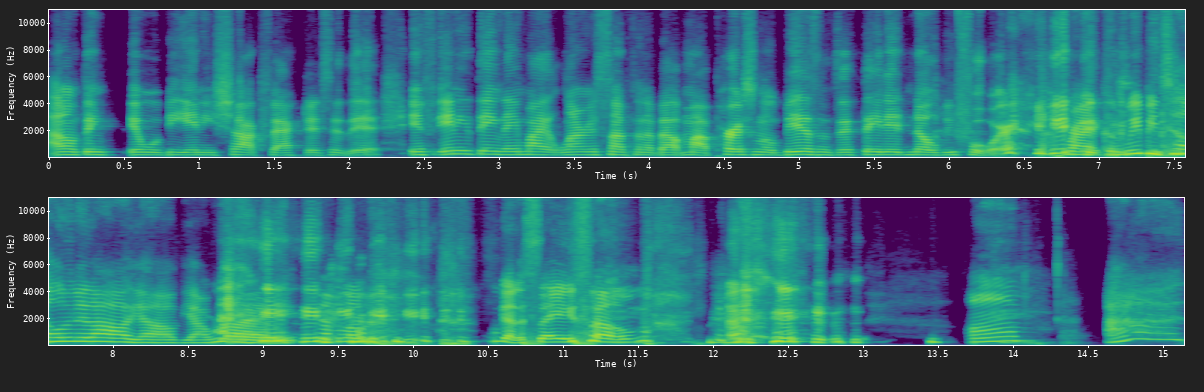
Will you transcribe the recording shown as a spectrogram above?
I don't think it would be any shock factor to that. If anything, they might learn something about my personal business if they didn't know before. right, because we be telling it all, y'all. Y'all right. we gotta say something. um, I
